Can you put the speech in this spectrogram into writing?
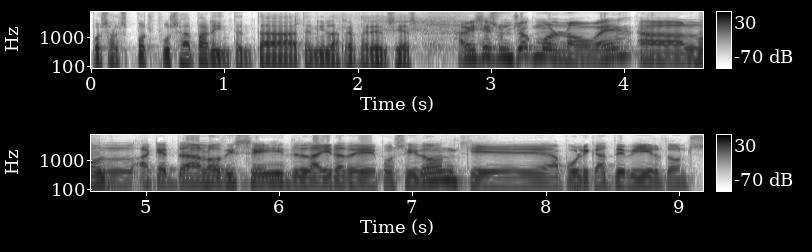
Doncs els pots posar per intentar tenir les referències. A més, és un joc molt nou, eh? El, Molt. Aquest de l'Odyssey de la ira de Poseidon, que ha publicat De Beer, doncs,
